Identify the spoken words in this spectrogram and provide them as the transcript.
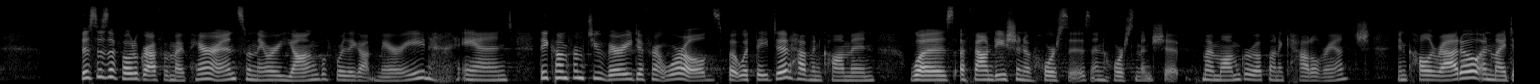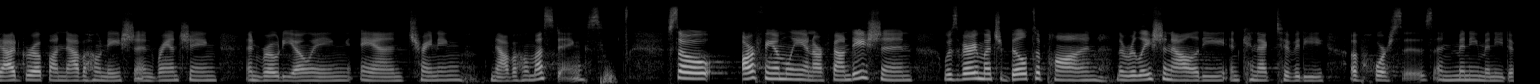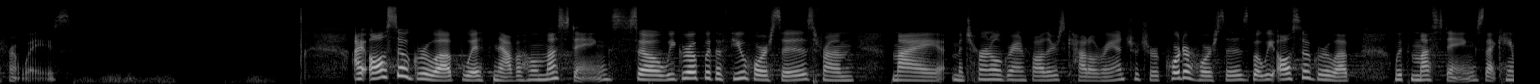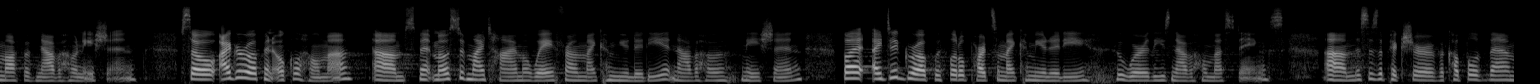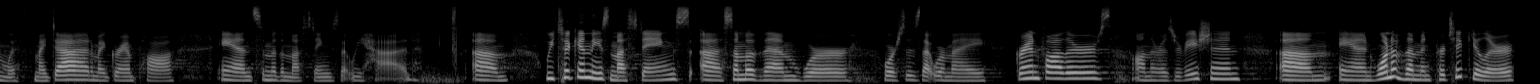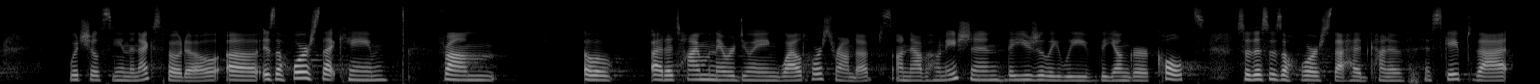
This is a photograph of my parents when they were young before they got married, and they come from two very different worlds, but what they did have in common was a foundation of horses and horsemanship. My mom grew up on a cattle ranch in Colorado, and my dad grew up on Navajo Nation, ranching and rodeoing and training Navajo Mustangs. So our family and our foundation was very much built upon the relationality and connectivity of horses in many, many different ways. I also grew up with Navajo Mustangs. So we grew up with a few horses from my maternal grandfather's cattle ranch, which were quarter horses, but we also grew up with Mustangs that came off of Navajo Nation. So I grew up in Oklahoma, um, spent most of my time away from my community at Navajo Nation, but I did grow up with little parts of my community who were these Navajo Mustangs. Um, this is a picture of a couple of them with my dad, and my grandpa, and some of the Mustangs that we had. Um, we took in these Mustangs. Uh, some of them were horses that were my grandfather's on the reservation, um, and one of them in particular, which you'll see in the next photo, uh, is a horse that came from a, at a time when they were doing wild horse roundups on Navajo Nation, they usually leave the younger colts. So this was a horse that had kind of escaped that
